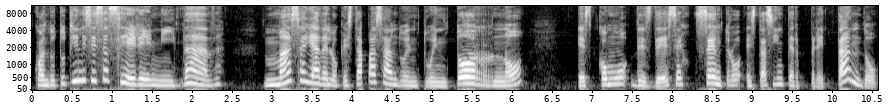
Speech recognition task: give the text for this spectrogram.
cuando tú tienes esa serenidad, más allá de lo que está pasando en tu entorno, es como desde ese centro estás interpretando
